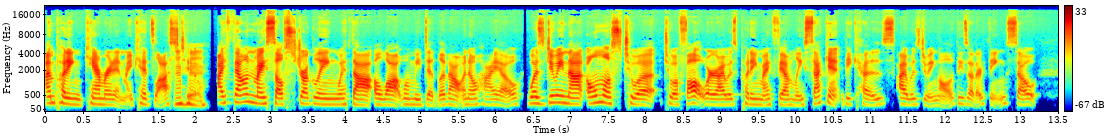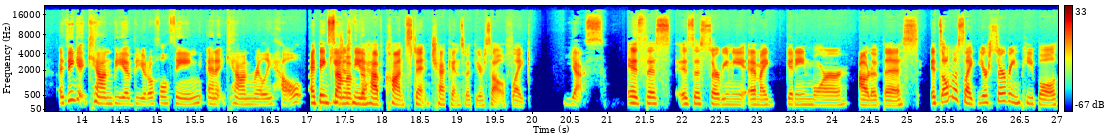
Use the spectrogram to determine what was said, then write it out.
I'm putting Cameron and my kids last too. Mhm. I found myself struggling with that a lot when we did live out in Ohio. Was doing that almost to a to a fault where I was putting my family second because I was doing all of these other things. So I think it can be a beautiful thing and it can really help. I think you Some just need the- to have constant check-ins with yourself. Like Yes. is this is this serving me? Am I getting more out of this? It's almost like you're serving people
